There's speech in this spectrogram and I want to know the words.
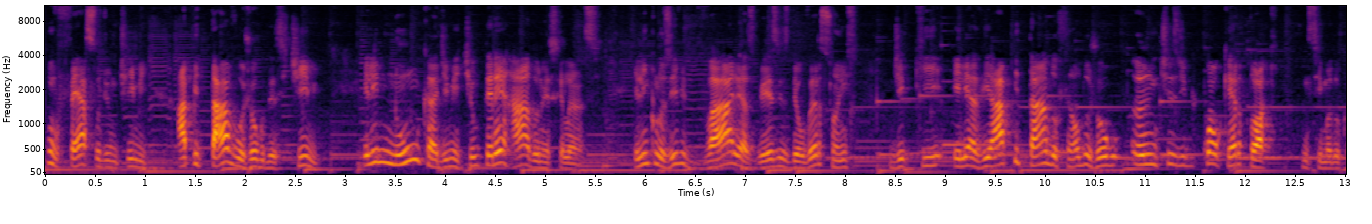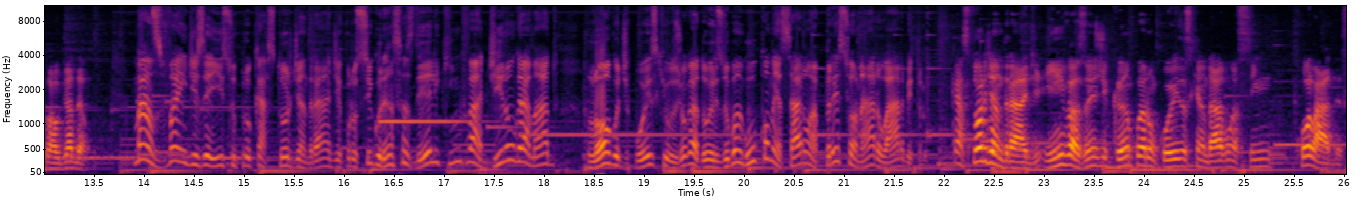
confesso de um time apitava o jogo desse time, ele nunca admitiu ter errado nesse lance. Ele inclusive várias vezes deu versões de que ele havia apitado o final do jogo antes de qualquer toque em cima do Cláudio Adão. Mas vai dizer isso pro Castor de Andrade e pros seguranças dele que invadiram o gramado logo depois que os jogadores do Bangu começaram a pressionar o árbitro. Castor de Andrade e invasões de campo eram coisas que andavam assim coladas.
